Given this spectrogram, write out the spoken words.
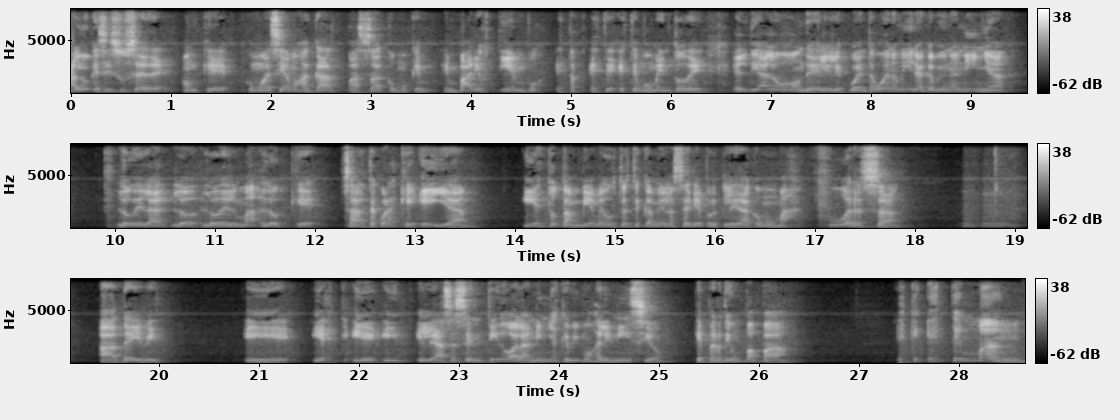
algo que sí sucede, aunque como decíamos acá, pasa como que en, varios tiempos este, este momento de el diálogo donde Ellie le cuenta, bueno, mira que había una niña, lo, de la, lo, lo del lo que, o sea, ¿te acuerdas que ella, y esto también me gustó este cambio en la serie porque le da como más fuerza a David y, y, es- y- y le hace sentido a la niña que vimos al inicio, que perdió un papá, es que este man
